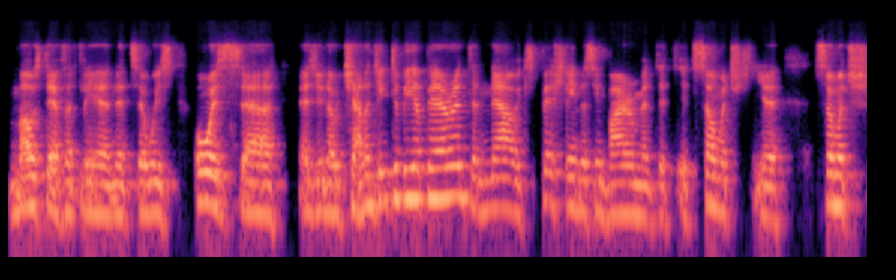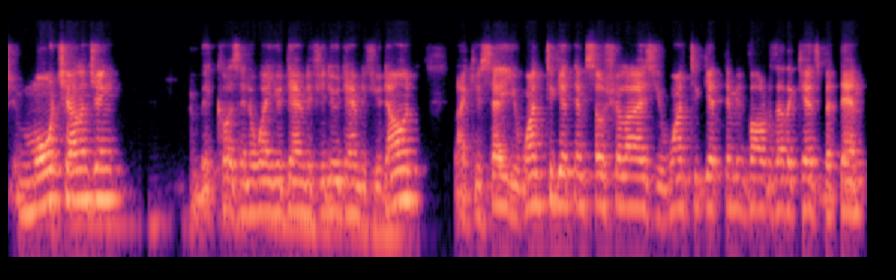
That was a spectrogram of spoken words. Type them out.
Most definitely and it's always always uh, as you know challenging to be a parent and now especially in this environment it, it's so much yeah, so much more challenging because in a way you're damned if you do, damned if you don't. Like you say, you want to get them socialized, you want to get them involved with other kids, but then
